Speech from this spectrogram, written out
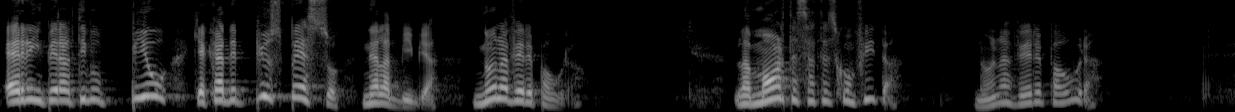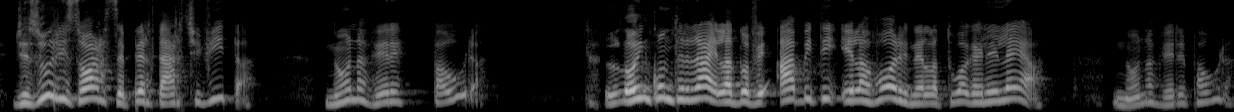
È l'imperativo più che accade più spesso nella Bibbia, non avere paura. La morte è stata sconfitta, non avere paura. Gesù risorse per darci vita, non avere paura. Lo incontrerai laddove abiti e lavori nella tua Galilea, non avere paura.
